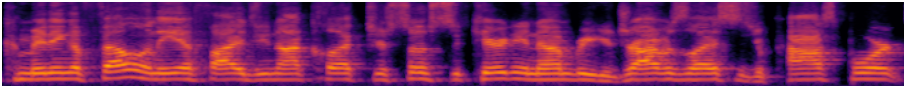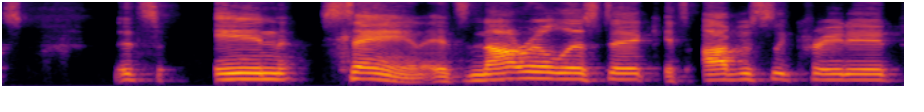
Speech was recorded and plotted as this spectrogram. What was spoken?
committing a felony if I do not collect your social security number, your driver's license, your passports. It's insane. It's not realistic. It's obviously created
